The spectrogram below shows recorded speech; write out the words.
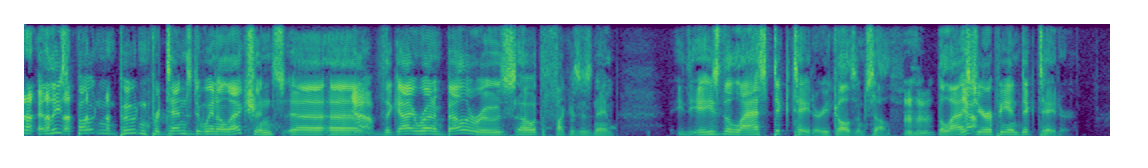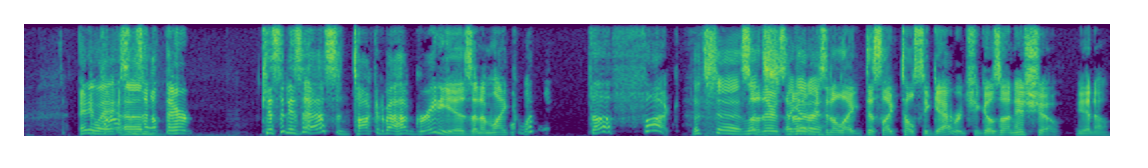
at least Putin Putin pretends to win elections. Uh, uh, Yeah. The guy running Belarus. Oh, what the fuck is his name? He- He's the last dictator. He calls himself the last Yeah. European dictator. Anyway, Carlson's um, out there kissing his ass and talking about how great he is, and I'm like, what the fuck? let's. Uh, so let's- there's another gotta- reason to like dislike Tulsi Gabbard. She goes on his show, you know,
